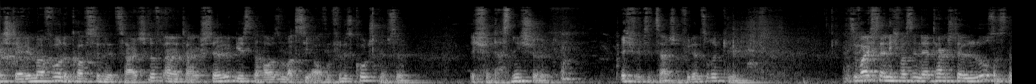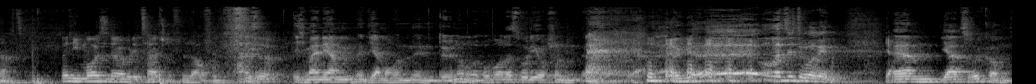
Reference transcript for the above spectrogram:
Ich stell dir mal vor, du kaufst dir eine Zeitschrift an der Tankstelle, gehst nach Hause, machst sie auf und findest Codeschnipsel. Ich finde das nicht schön. Ich würde die Zeitschrift wieder zurückgeben. Du weißt ja nicht, was in der Tankstelle los ist nachts, wenn die Mäuse da über die Zeitschriften laufen. Also, Ich meine, die haben, die haben auch in, in Dönern oder wo war das, wo die auch schon. Äh, ja, äh, wo man sich drüber reden. Ja, ähm, ja zurückkommt.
